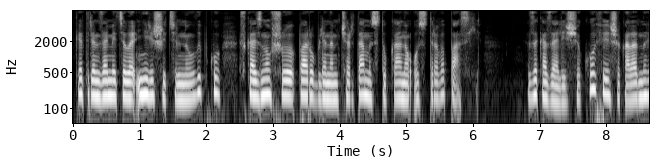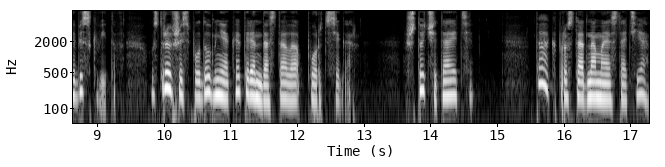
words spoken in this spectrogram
Кэтрин заметила нерешительную улыбку, скользнувшую по рубленным чертам из стукана острова Пасхи. Заказали еще кофе и шоколадных бисквитов. Устроившись поудобнее, Кэтрин достала портсигар. «Что читаете?» «Так, просто одна моя статья.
